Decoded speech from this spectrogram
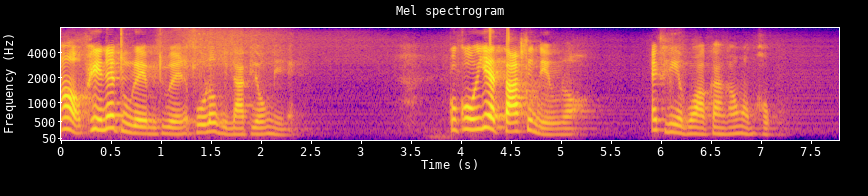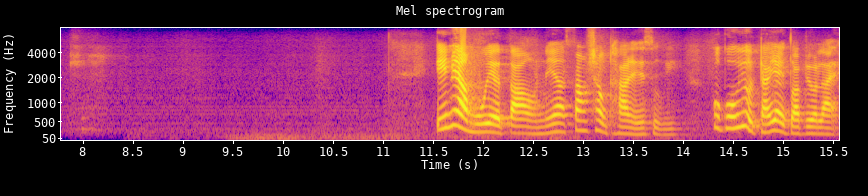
ငါ့ကိုအဖေနဲ့တူတယ်မတူတယ်ဘိုးလုံးပြီးလာပြောနေတယ်ကိုကိုကြီးရဲ့သားဖြစ်နေဦးတော့ အဲ့ကလေးရဲ့ဘဝကံကောင်းမှာမဟုတ်ဘူးအင်းမြမိုးရဲ့သားကိုနင်ကစောင့်ရှောက်ထားတယ်ဆိုပြီးကိုကိုကြီးကိုဓာတ်ရိုက်သွားပြောလိုက်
